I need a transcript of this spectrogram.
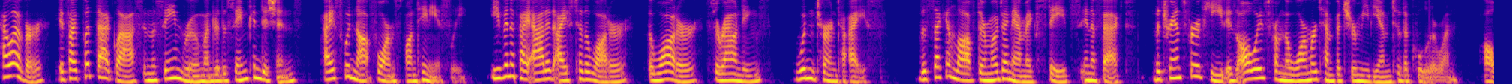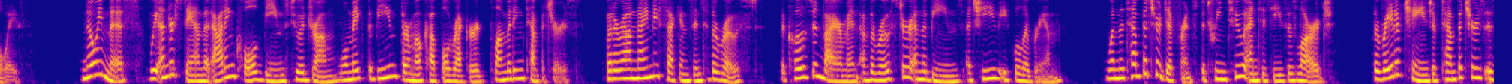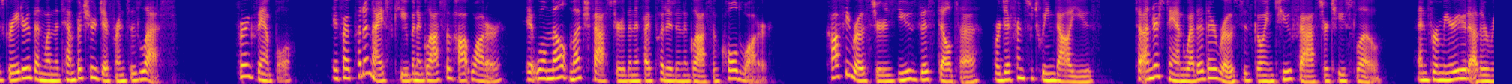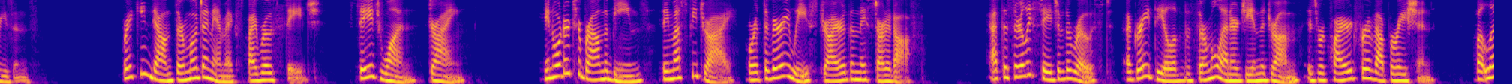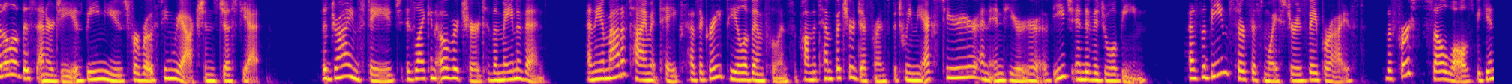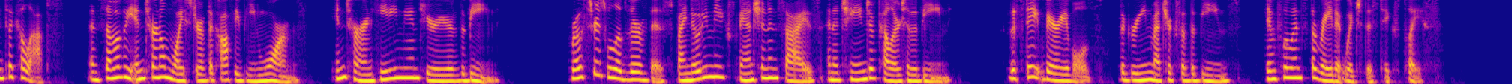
However, if I put that glass in the same room under the same conditions, ice would not form spontaneously. Even if I added ice to the water, the water, surroundings, wouldn't turn to ice. The second law of thermodynamics states, in effect, the transfer of heat is always from the warmer temperature medium to the cooler one. Always. Knowing this, we understand that adding cold beans to a drum will make the bean thermocouple record plummeting temperatures. But around 90 seconds into the roast, the closed environment of the roaster and the beans achieve equilibrium. When the temperature difference between two entities is large, the rate of change of temperatures is greater than when the temperature difference is less. For example, if I put an ice cube in a glass of hot water, it will melt much faster than if I put it in a glass of cold water. Coffee roasters use this delta, or difference between values, to understand whether their roast is going too fast or too slow, and for myriad other reasons. Breaking down thermodynamics by roast stage. Stage 1 Drying. In order to brown the beans, they must be dry, or at the very least drier than they started off. At this early stage of the roast, a great deal of the thermal energy in the drum is required for evaporation, but little of this energy is being used for roasting reactions just yet. The drying stage is like an overture to the main event, and the amount of time it takes has a great deal of influence upon the temperature difference between the exterior and interior of each individual bean. As the bean's surface moisture is vaporized, the first cell walls begin to collapse, and some of the internal moisture of the coffee bean warms, in turn heating the interior of the bean. Roasters will observe this by noting the expansion in size and a change of color to the bean. The state variables, the green metrics of the beans, influence the rate at which this takes place.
